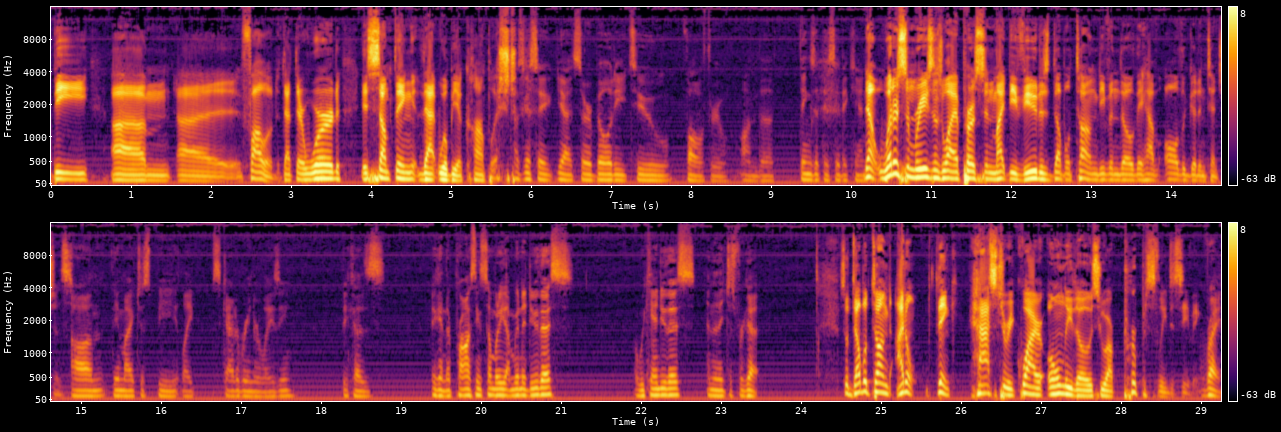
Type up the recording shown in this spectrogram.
be um, uh, followed, that their word is something that will be accomplished. I was going to say, yeah, it's their ability to follow through on the things that they say they can. Now, what are some reasons why a person might be viewed as double tongued even though they have all the good intentions? um, they might just be like scatterbrained or lazy, because again, they're promising somebody, "I'm going to do this," or "We can do this," and then they just forget. So, double tongued, I don't think, has to require only those who are purposely deceiving. Right.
